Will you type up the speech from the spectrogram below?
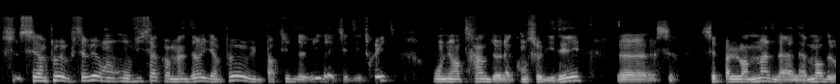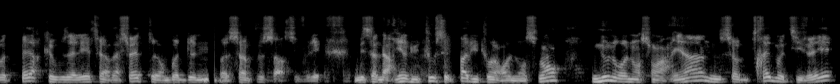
c'est un peu, vous savez, on, vit ça comme un deuil un peu. Une partie de la ville a été détruite. On est en train de la consolider. Euh, c'est pas le lendemain de la, mort de votre père que vous allez faire la fête en boîte de nuit. Bah, c'est un peu ça, si vous voulez. Mais ça n'a rien du tout, c'est pas du tout un renoncement. Nous ne renonçons à rien, nous sommes très motivés.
